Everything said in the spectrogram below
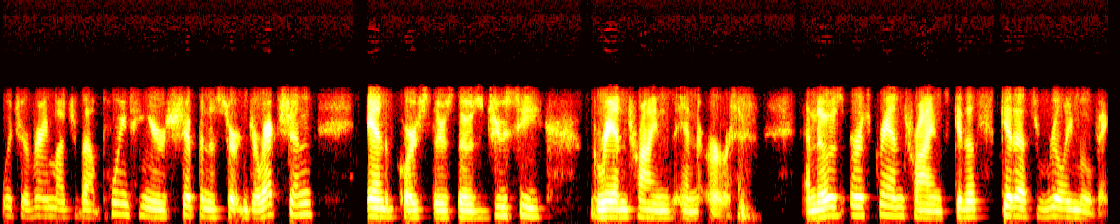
which are very much about pointing your ship in a certain direction. And of course, there's those juicy grand trines in Earth. And those Earth grand trines get us get us really moving.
